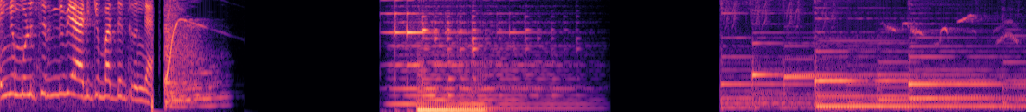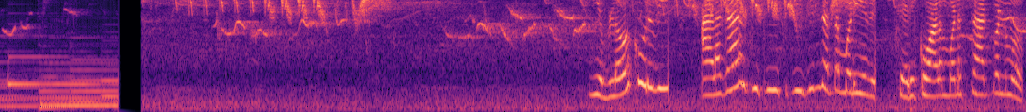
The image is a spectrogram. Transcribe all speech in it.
நீங்க முழிச்சிருந்து அடிக்க பார்த்துட்டு இருங்க. கீச்சு கீச்சுன்னு சத்தம் முடியுது சரி கோலம் போட ஸ்டார்ட் பண்ணுவோம்.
